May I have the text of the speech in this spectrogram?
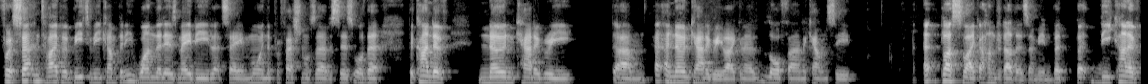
for a certain type of B2B company, one that is maybe, let's say, more in the professional services or the the kind of known category, um, a known category like you know law firm, accountancy, uh, plus like a hundred others. I mean, but but the kind of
